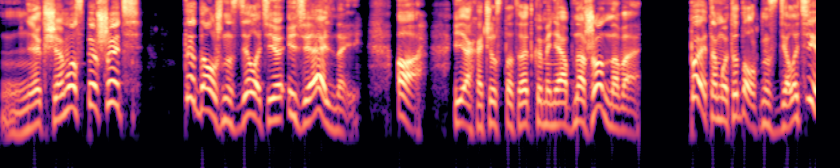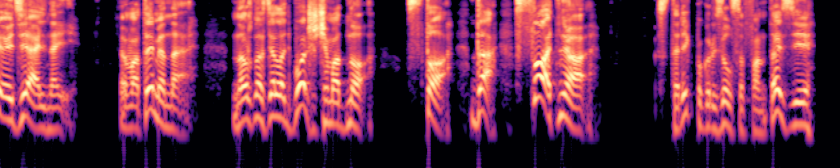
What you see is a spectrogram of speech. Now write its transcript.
«Ни к чему спешить! Ты должен сделать её идеальной! О, я хочу статуэтку меня обнажённого! Поэтому ты должен сделать её идеальной! Вот именно! Нужно сделать больше, чем одно! Сто! Да, сотню!» Старик погрузился в фантазии.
